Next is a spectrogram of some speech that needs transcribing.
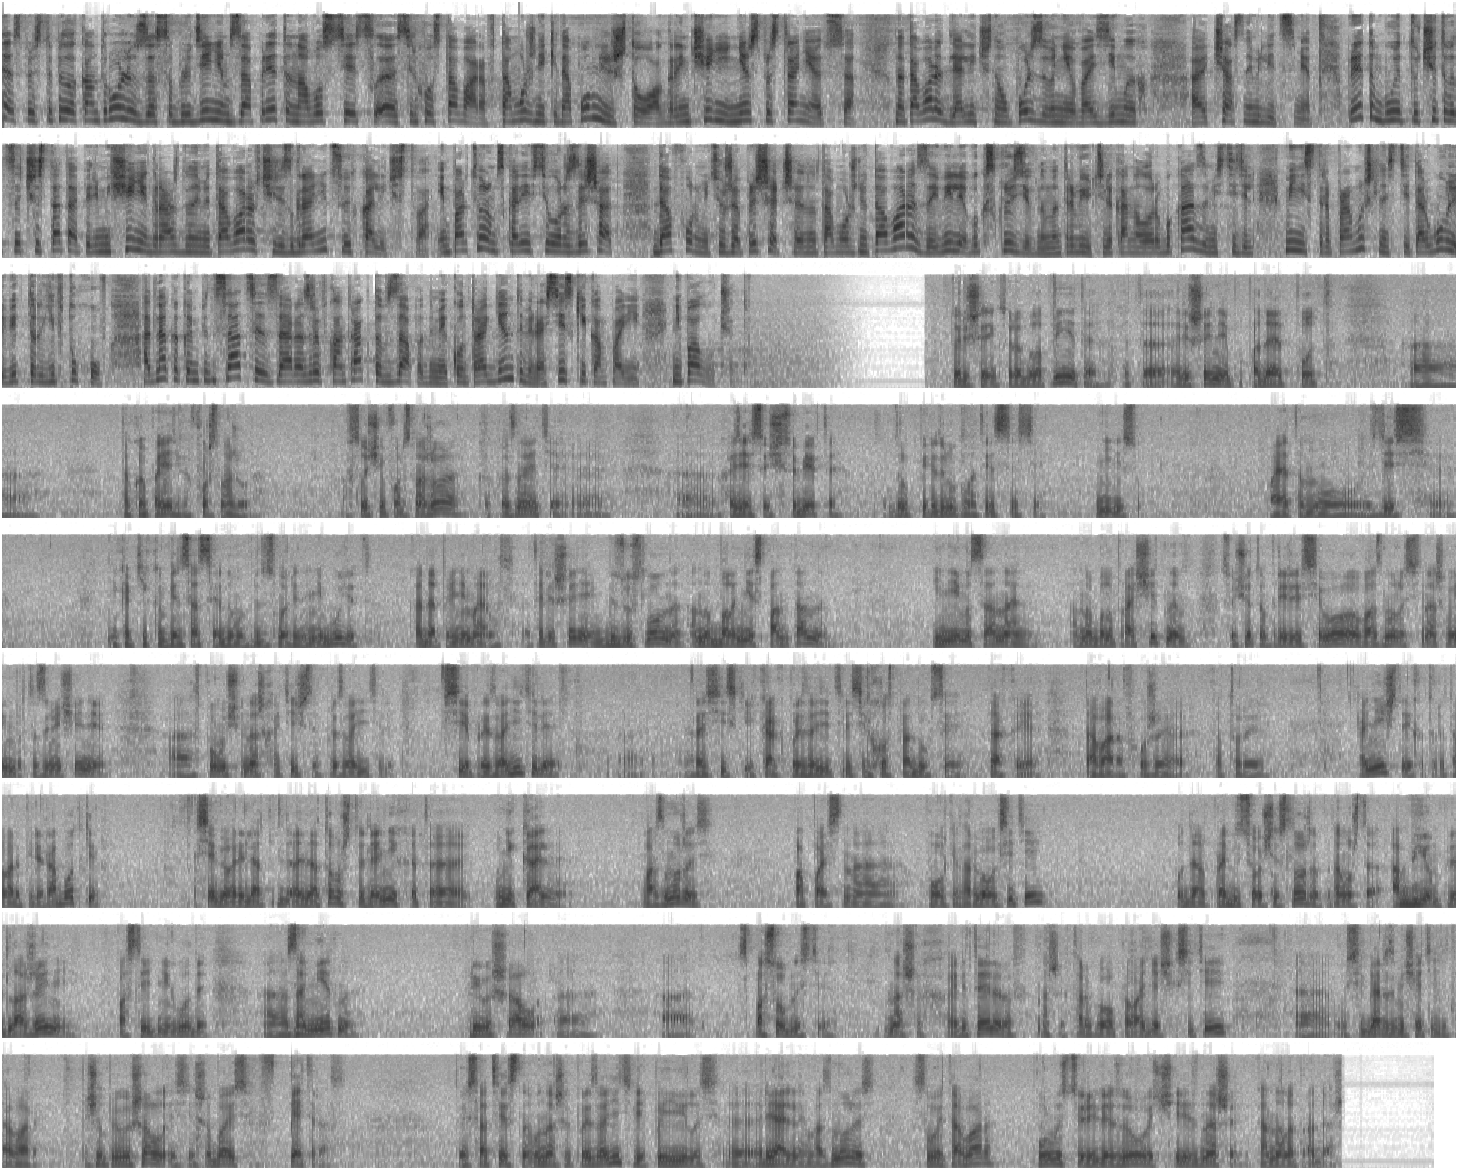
МТС приступила к контролю за соблюдением запрета на ввоз э, сельхозтоваров. Таможенники напомнили, что ограничения не распространяются на товары для личного пользования, возимых э, частными лицами. При этом будет учитываться частота перемещения гражданами товаров через границу их количество. Импортерам, скорее всего, разрешат дооформить уже пришедшие на таможню товары, заявили в эксклюзивном интервью телеканалу РБК заместитель министра промышленности и торговли Виктор Евтухов. Однако компенсации за разрыв контрактов с западными контрагентами российские компании не получат. то решение, которое было принято, это решение попадает под э, такое понятие, как форс-мажор. А в случае форс-мажора, как вы знаете, э, э, хозяйствующие субъекты друг перед другом ответственности не несут. Поэтому здесь э, никаких компенсаций, я думаю, предусмотрено не будет. Когда принималось это решение, безусловно, оно было не спонтанным и не эмоциональным. Оно было просчитанным с учетом, прежде всего, возможности нашего импортозамещения а, с помощью наших отечественных производителей. Все производители а, российские, как производители сельхозпродукции, так и товаров уже, которые конечные, которые товары переработки, все говорили о, о том, что для них это уникальная возможность попасть на полки торговых сетей, куда пробиться очень сложно, потому что объем предложений в последние годы заметно превышал э, э, способности наших ритейлеров, наших торгово-проводящих сетей э, у себя размещать эти товары. Причем превышал, если не ошибаюсь, в пять раз. То есть, соответственно, у наших производителей появилась э, реальная возможность свой товар полностью реализовывать через наши каналы продаж.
